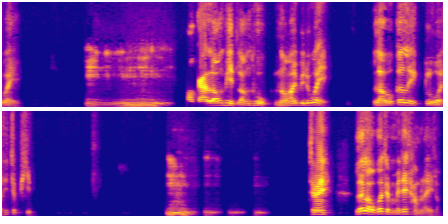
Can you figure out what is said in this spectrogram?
ด้วย อืมพอการลองผิดลองถูกน้อยไปด้วย เราก็เลยกลัวที่จะผิด อืมอืมอืมอืมใช่ไหมแล้วเราก็จะไม่ได้ทำอะไรหรอก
